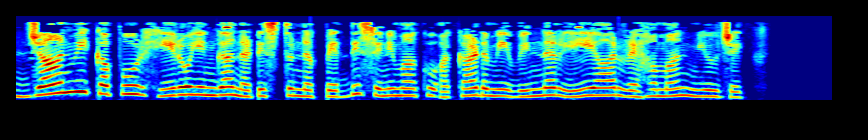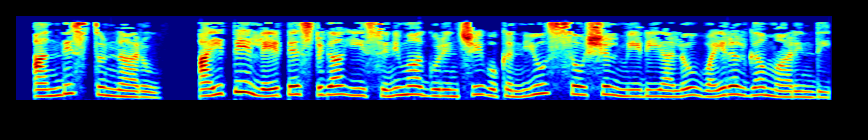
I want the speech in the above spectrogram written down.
జాన్వీ కపూర్ హీరోయిన్గా నటిస్తున్న పెద్ది సినిమాకు academy winner AR Rahman music అందిస్తున్నారు. అయితే లేటెస్ట్గా ఈ సినిమా గురించి ఒక న్యూస్ సోషల్ మీడియాలో వైరల్గా మారింది.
